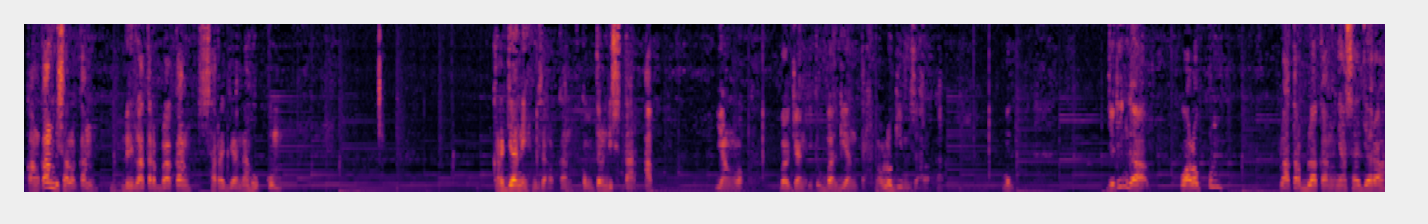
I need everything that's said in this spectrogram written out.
Kawan-kawan misalkan dari latar belakang sarjana hukum. Kerja nih misalkan. Kebetulan di startup yang bagian itu bagian teknologi misalkan. Jadi nggak walaupun latar belakangnya sejarah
